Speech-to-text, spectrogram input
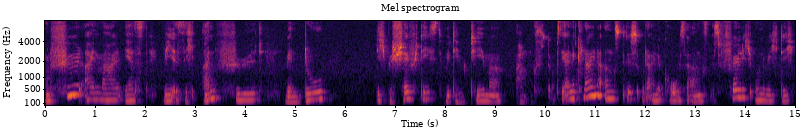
Und fühl einmal erst, wie es sich anfühlt, wenn du dich beschäftigst mit dem Thema Angst. Ob sie eine kleine Angst ist oder eine große Angst, ist völlig unwichtig.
